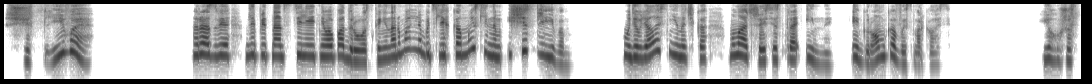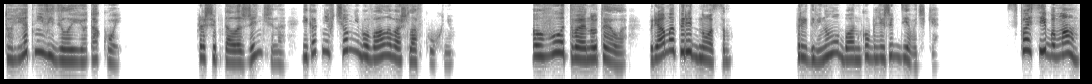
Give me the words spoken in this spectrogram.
счастливая?» Разве для пятнадцатилетнего подростка ненормально быть легкомысленным и счастливым? Удивлялась Ниночка, младшая сестра Инны, и громко высморкалась. «Я уже сто лет не видела ее такой», прошептала женщина и, как ни в чем не бывало, вошла в кухню. «Вот твоя нутелла, прямо перед носом!» Придвинула банку ближе к девочке. «Спасибо, мам!»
